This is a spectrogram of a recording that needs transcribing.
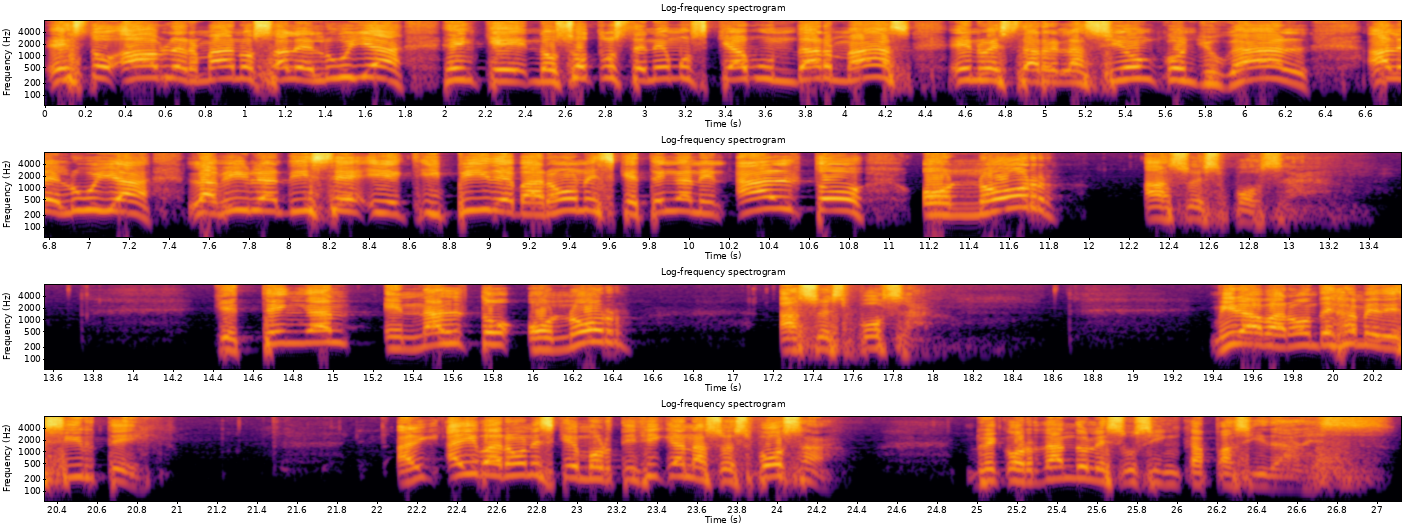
Esto habla, hermanos, aleluya, en que nosotros tenemos que abundar más en nuestra relación conyugal. Aleluya. La Biblia dice y, pide varones que tengan en alto honor a su esposa. Que tengan en alto honor a su esposa. Mira, varón, déjame decirte, hay, varones que mortifican a su esposa recordándole sus incapacidades.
